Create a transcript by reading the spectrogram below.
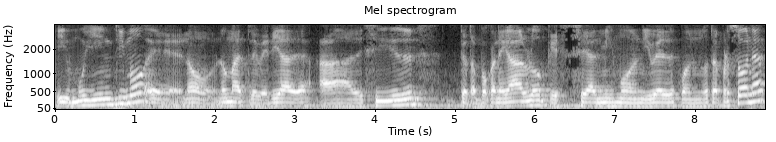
muy íntimo. eh, no, no me atrevería a decir, pero tampoco a negarlo, que sea al mismo nivel con otra persona.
